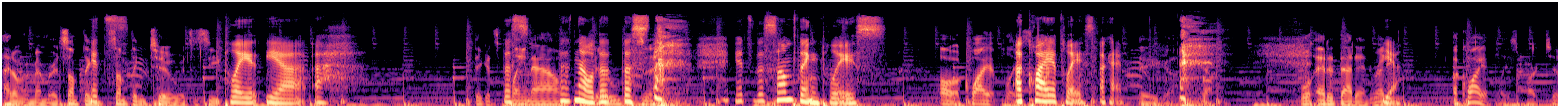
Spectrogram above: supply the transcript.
I don't remember. It's something it's something two. It's a sequel. Play, yeah. Uh, I think it's the, Play Now. No, the, the it's the something place. Oh, a quiet place. A quiet place. Okay. There you go. Yeah. we'll edit that in. Ready? Yeah. A quiet place, part two.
